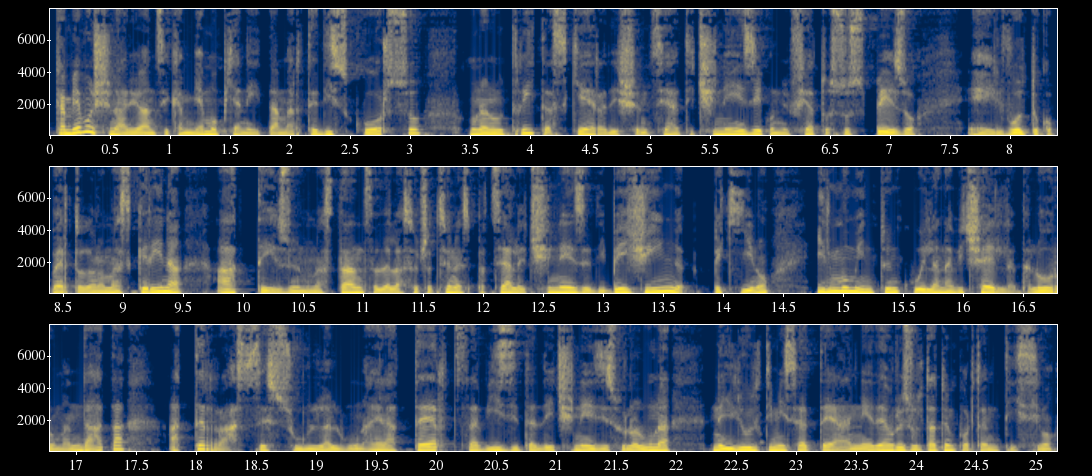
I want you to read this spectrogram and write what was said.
Cambiamo scenario, anzi cambiamo pianeta. Martedì scorso una nutrita schiera di scienziati cinesi con il fiato sospeso e il volto coperto da una mascherina ha atteso in una stanza dell'Associazione Spaziale Cinese di Beijing, Pechino, il momento in cui la navicella da loro mandata atterrasse sulla Luna. È la terza visita dei cinesi sulla Luna negli ultimi sette anni ed è un risultato importantissimo.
